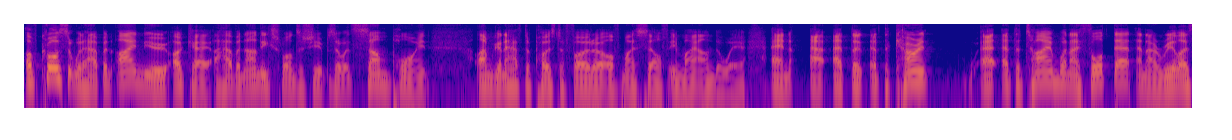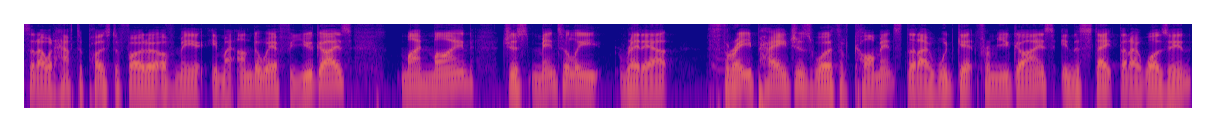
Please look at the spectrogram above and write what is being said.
Of course it would happen. I knew, okay, I have an undie sponsorship, so at some point I'm going to have to post a photo of myself in my underwear. And at, at the at the current at, at the time when I thought that and I realized that I would have to post a photo of me in my underwear for you guys, my mind just mentally read out three pages worth of comments that I would get from you guys in the state that I was in.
